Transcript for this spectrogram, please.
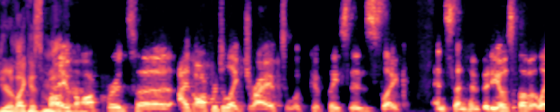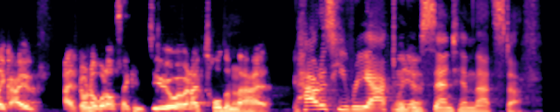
You're like his mother. I've offered to I've offered to like drive to look at places like and send him videos of it. Like I've I don't know what else I can do, and I've told him that. How does he react when Yeah. you send him that stuff?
